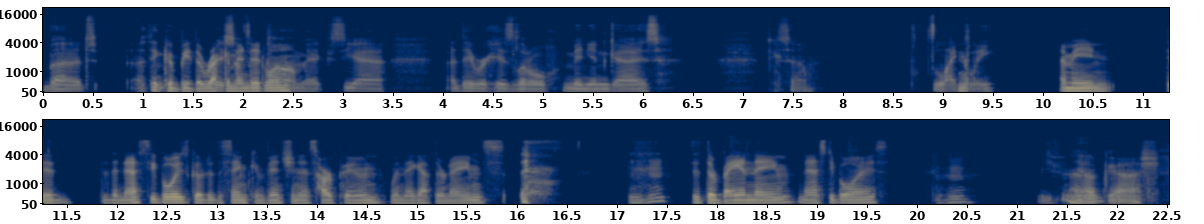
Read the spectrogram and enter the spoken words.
but I it think could be the off the recommended one. Comics, yeah, uh, they were his little minion guys, so it's likely. I mean, did did the nasty boys go to the same convention as Harpoon when they got their names? Mm-hmm. Is it their band name, Nasty Boys? Mm-hmm. Yeah. Oh gosh.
